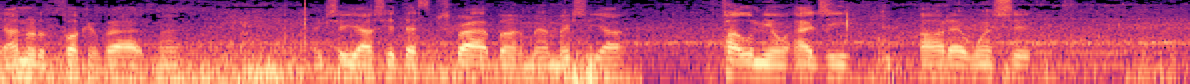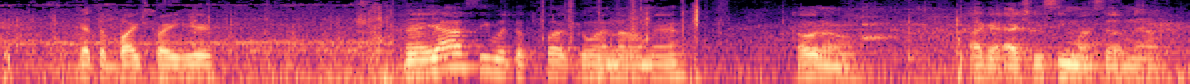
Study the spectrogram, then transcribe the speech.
Y'all know the fucking vibes, man. Make sure y'all hit that subscribe button, man. Make sure y'all follow me on IG. All that one shit. Got the bikes right here. Man, y'all see what the fuck going on, man. Hold on. I can actually see myself now.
